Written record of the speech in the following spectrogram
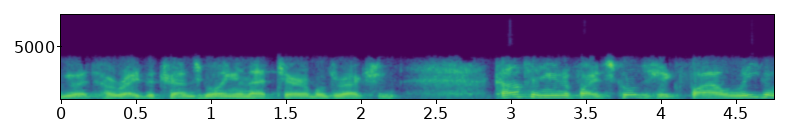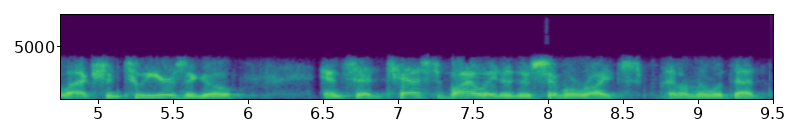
Good. Hooray, the trend's going in that terrible direction. Compton Unified School District filed legal action two years ago and said tests violated their civil rights. I don't know what that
